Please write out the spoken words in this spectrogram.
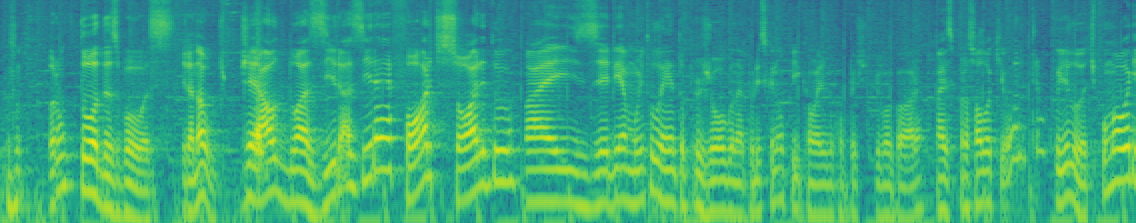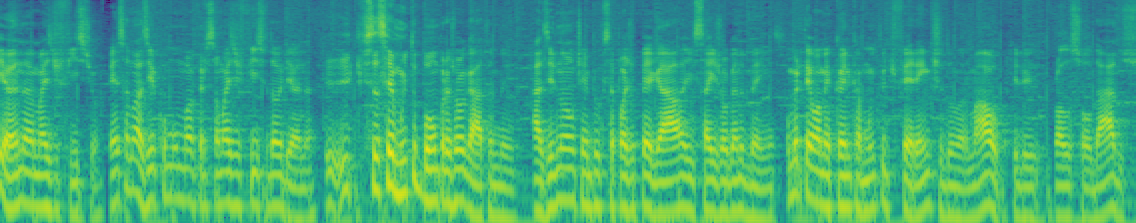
foram todas boas, tirando a última. Geral do Azir, Azir é forte, sólido, mas ele é muito lento pro jogo, né? Por isso que não picam ele no competitivo agora. Mas pra solo kill ele é tranquilo, é tipo uma Oriana mais difícil. Pensa no Azir como uma versão mais difícil da Oriana. E que precisa ser muito bom pra jogar também. Azir não é um champion que você pode pegar e sair jogando bem. Como ele tem uma mecânica muito diferente do normal, porque ele controla os soldados,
